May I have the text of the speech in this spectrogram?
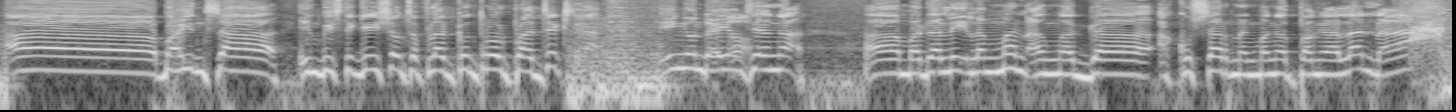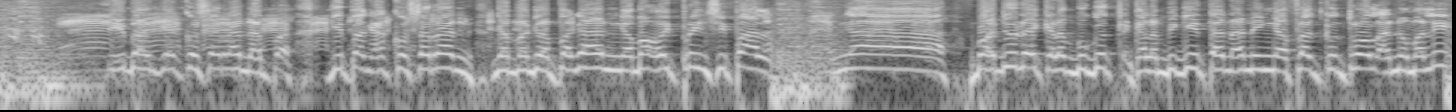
Ah, bahin sa investigation sa flood control projects nga. Ingon dayon Oh. siya nga ah, madali lang man ang mag-akusar ng mga pangalan. Ah! Di ba gakusaran apa gipang-akusaran nga maglapangan nga maoy principal nga madunay kalambugot kalambigitan aning nga flood control anomaly.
